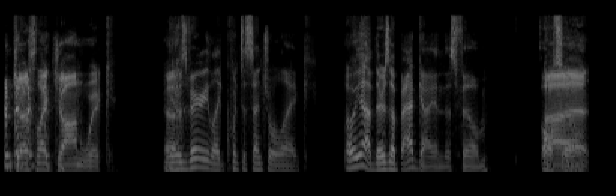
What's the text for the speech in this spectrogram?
Just like John Wick. I mean, Uh, it was very like quintessential like oh yeah, there's a bad guy in this film. Also, uh,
